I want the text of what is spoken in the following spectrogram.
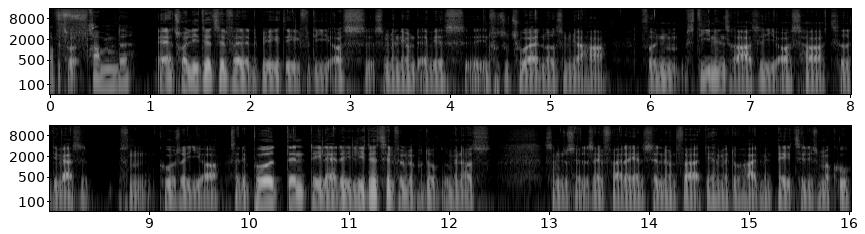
at tror, fremme det? Ja, jeg tror lige i det her tilfælde er det begge dele, fordi også, som jeg nævnte, AWS-infrastruktur er noget, som jeg har fået en stigende interesse i, også har taget diverse sådan, kurser i. Og, så det er både den del af det i lige det her tilfælde med produktet, men også, som du selv sagde før, eller jeg selv nævnte før, det her med, at du har et mandat til ligesom at kunne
